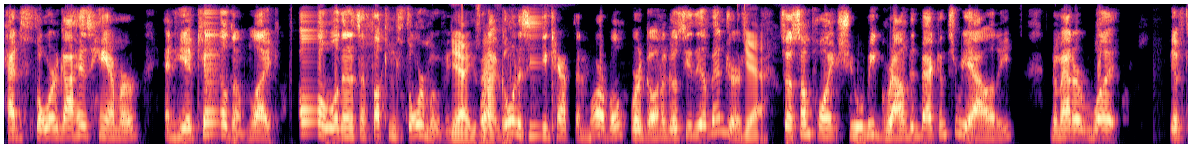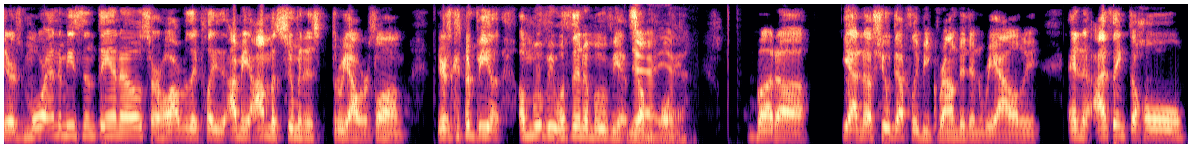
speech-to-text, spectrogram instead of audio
Had Thor got his hammer and he had killed him, like, oh well, then it's a fucking Thor movie. Yeah, exactly. We're not going to see Captain Marvel. We're going to go see the Avengers. yeah, So at some point, she will be grounded back into reality, no matter what. If there's more enemies than Thanos or however they play, I mean, I'm assuming it's three hours long. There's going to be a, a movie within a movie at some point. yeah. But uh, yeah, no, she will definitely be grounded in reality, and I think the whole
